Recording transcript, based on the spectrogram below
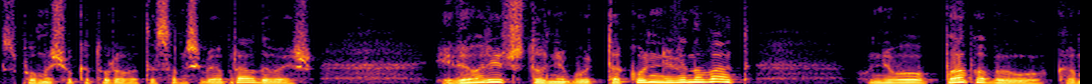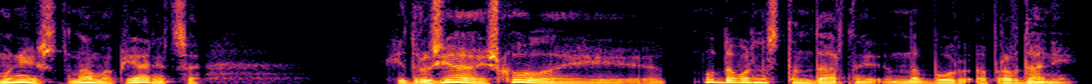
с помощью которого ты сам себя оправдываешь, и говорит что-нибудь, так он не виноват. У него папа был коммунист, мама пьяница, и друзья, и школа, и ну, довольно стандартный набор оправданий.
